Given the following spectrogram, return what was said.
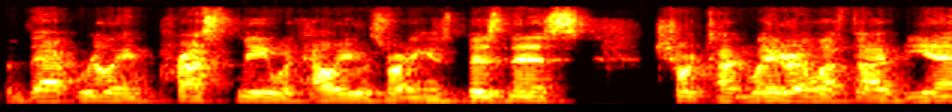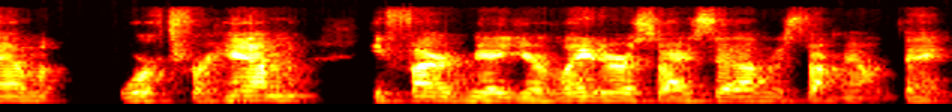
that really impressed me with how he was running his business. Short time later, I left IBM, worked for him he fired me a year later. So I said, I'm going to start my own thing.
